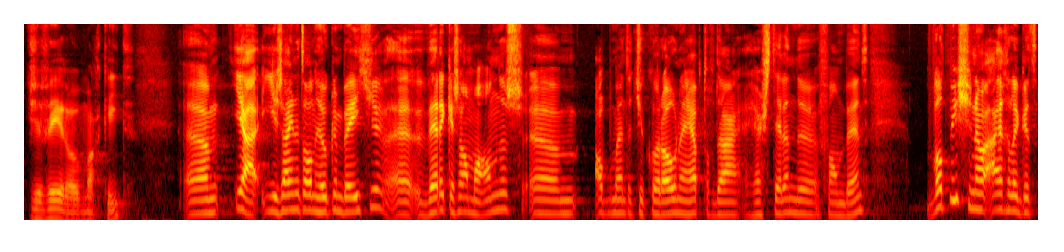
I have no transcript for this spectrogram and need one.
Javero Marquiet. Um, ja, je zei het al een heel klein beetje. Uh, werk is allemaal anders. Um, op het moment dat je corona hebt of daar herstellende van bent. Wat mis je nou eigenlijk het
